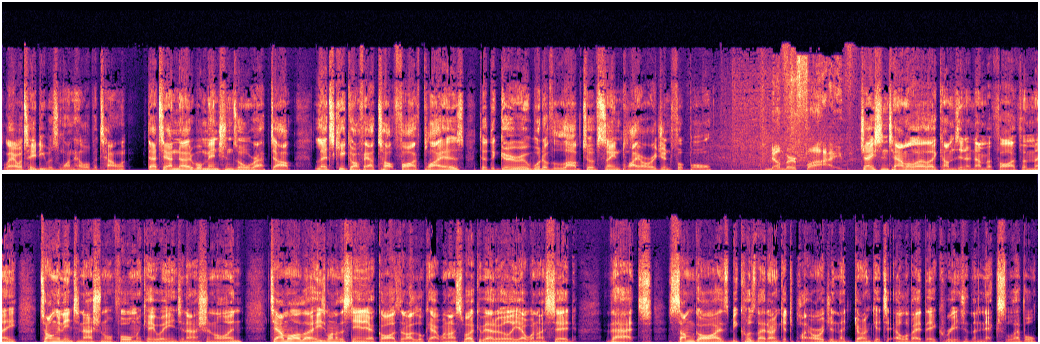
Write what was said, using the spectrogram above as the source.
Lauitiiti was one hell of a talent. That's our notable mentions all wrapped up. Let's kick off our top five players that the Guru would have loved to have seen play Origin football. Number five. Jason Taumalolo comes in at number five for me. Tongan international, former Kiwi international. And Taumalolo, he's one of the standout guys that I look at when I spoke about earlier when I said that some guys, because they don't get to play Origin, they don't get to elevate their career to the next level.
